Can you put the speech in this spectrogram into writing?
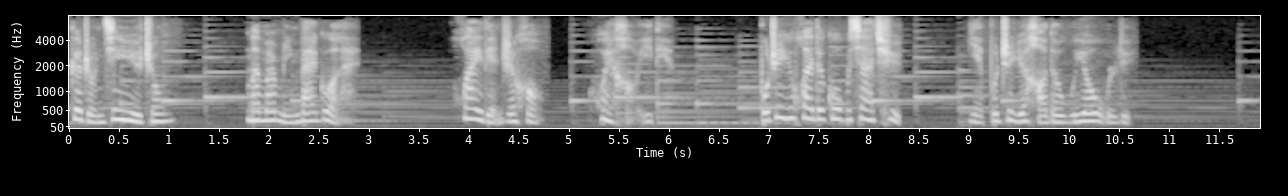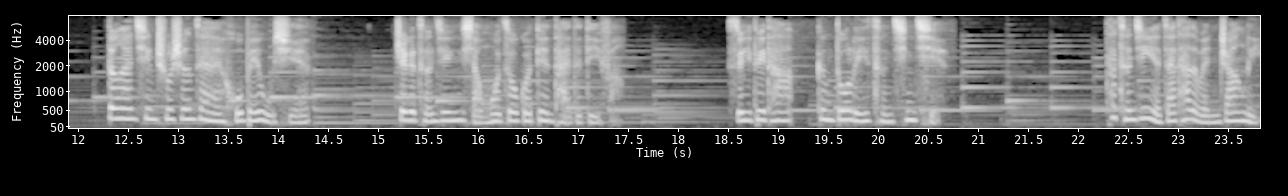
各种境遇中慢慢明白过来，坏一点之后会好一点，不至于坏的过不下去，也不至于好的无忧无虑。邓安庆出生在湖北武穴，这个曾经小莫做过电台的地方，所以对他更多了一层亲切。他曾经也在他的文章里《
